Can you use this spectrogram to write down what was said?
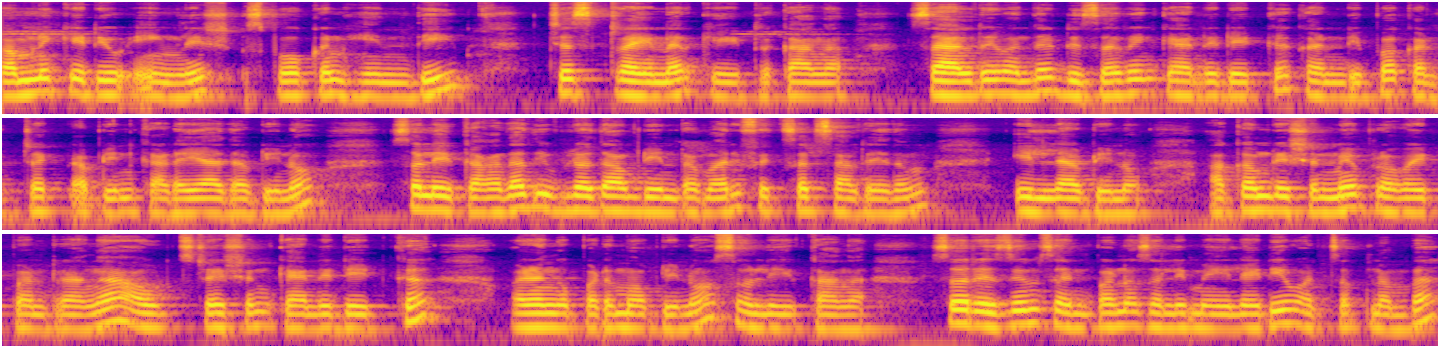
communicative English spoken Hindi chess trainer கேட்டிருக்காங்க. சேல்ரி வந்து டிசர்விங் கேண்டிடேட்க்கு கண்டிப்பாக கன்ஸ்ட்ரக்ட் அப்படின்னு கிடையாது அப்படின்னும் சொல்லியிருக்காங்க. அதாவது இவ்வளோ தான் அப்படின்ற மாதிரி ஃபிக்ஸட் சேல்ரி எதுவும் இல்லை அப்படின்னும். அக்காமடேஷனுமே ப்ரொவைட் பண்ணுறாங்க அவுட் ஸ்டேஷன் கேண்டிடேட்க்கு வழங்கப்படும் அப்படின்னும் சொல்லியிருக்காங்க. ஸோ ரெசியூம் சென்ட் பண்ண சொல்லி மெயில் ஐடி வாட்ஸ்அப் நம்பர்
